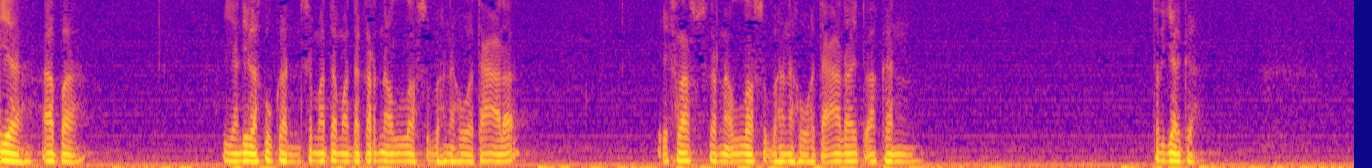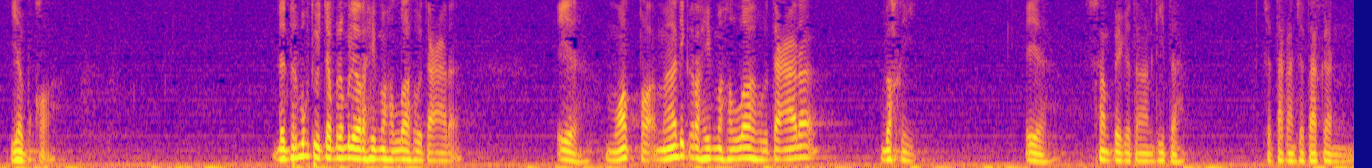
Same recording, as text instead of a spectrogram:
Iya apa yang dilakukan semata-mata karena Allah Subhanahu wa taala? Ikhlas karena Allah Subhanahu wa taala itu akan terjaga. Yabqa dan terbukti ucapan beliau rahimahullahu taala Iya, Muwatta Malik rahimahullahu taala baqi. Iya, sampai ke tangan kita. Cetakan-cetakan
